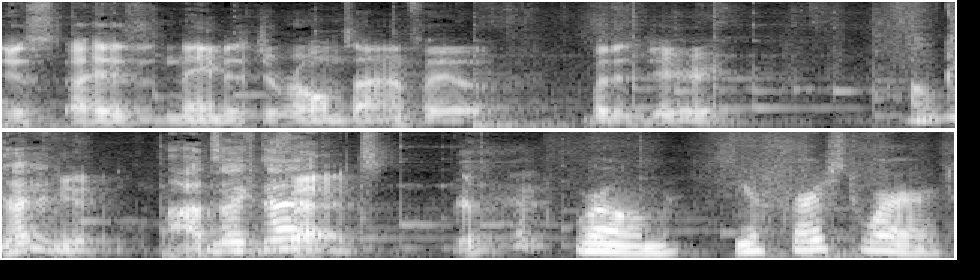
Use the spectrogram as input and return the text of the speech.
it's, uh, his name is Jerome Seinfeld, but it's Jerry. Okay. Yeah. I'll take that. Facts. Yeah. Rome, your first word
